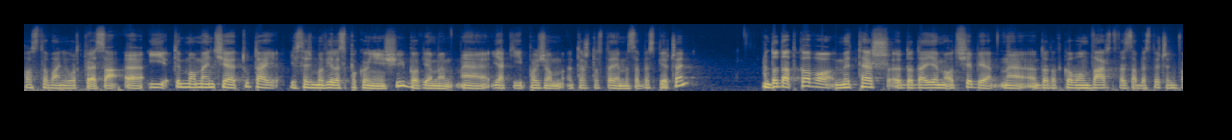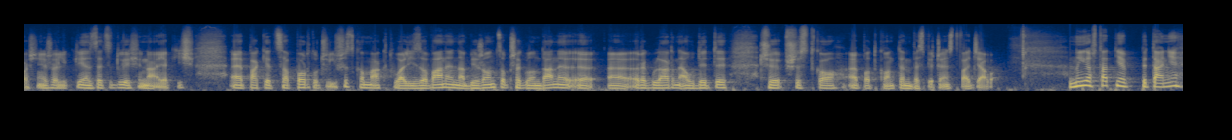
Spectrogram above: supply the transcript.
hostowanie WordPressa. I w tym momencie tutaj jesteśmy o wiele spokojniejsi, bo wiemy, jaki poziom też dostajemy zabezpieczeń. Dodatkowo my też dodajemy od siebie e, dodatkową warstwę zabezpieczeń, właśnie jeżeli klient zdecyduje się na jakiś e, pakiet supportu, czyli wszystko ma aktualizowane, na bieżąco przeglądane, e, regularne audyty, czy wszystko pod kątem bezpieczeństwa działa. No i ostatnie pytanie,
